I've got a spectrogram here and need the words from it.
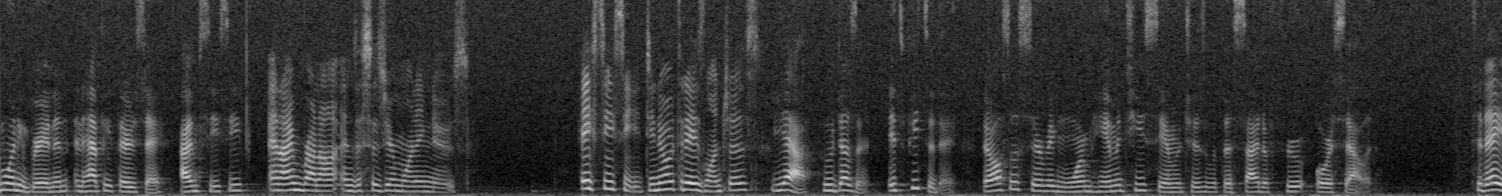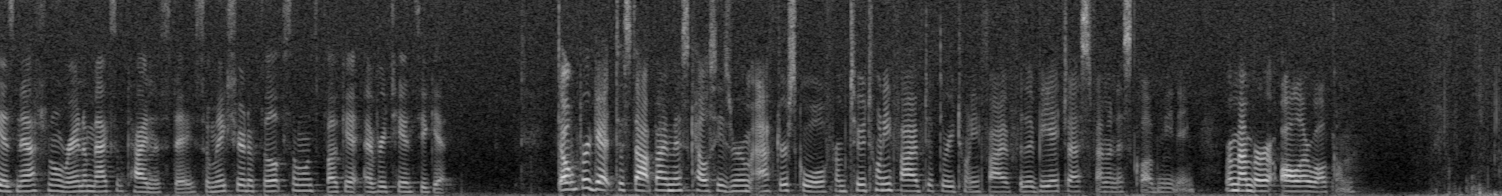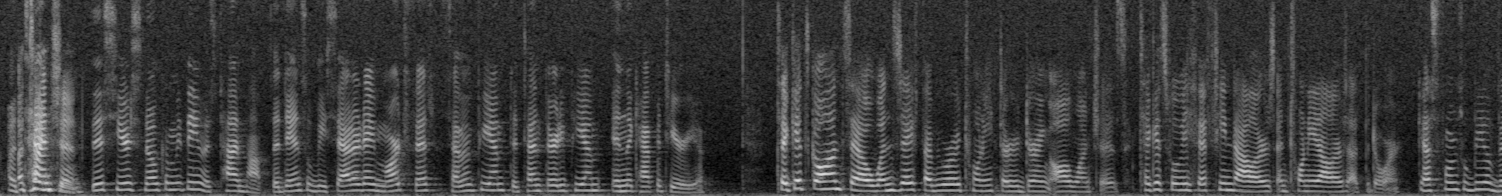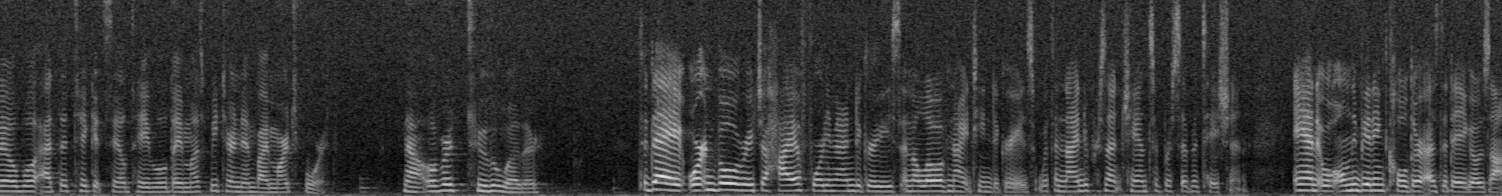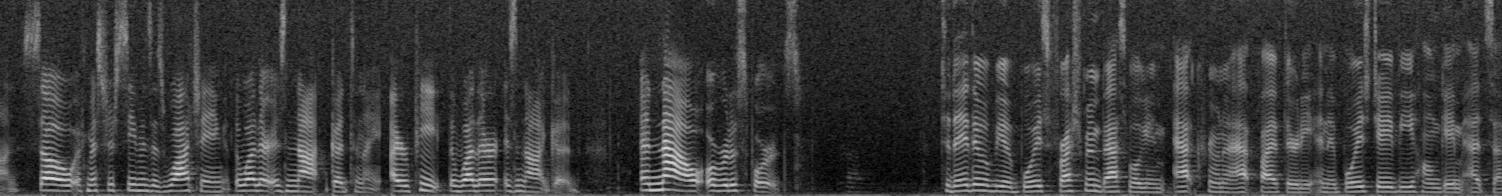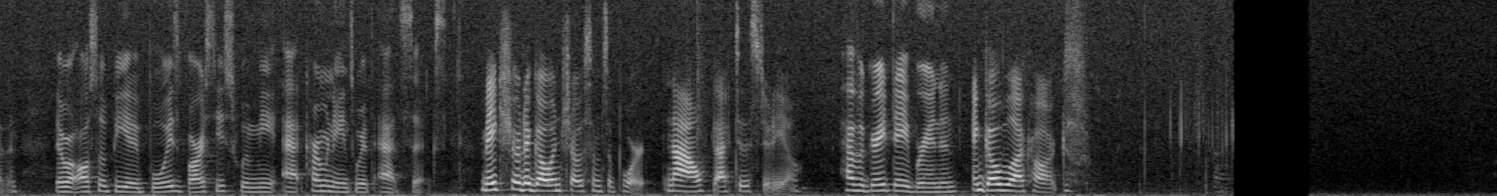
morning, Brandon, and happy Thursday. I'm Cece. And I'm Brenna, and this is your morning news. Hey Cece, do you know what today's lunch is? Yeah, who doesn't? It's pizza day. They're also serving warm ham and cheese sandwiches with a side of fruit or salad. Today is National Random Acts of Kindness Day, so make sure to fill up someone's bucket every chance you get. Don't forget to stop by Miss Kelsey's room after school from 225 to 325 for the BHS Feminist Club meeting. Remember, all are welcome. Attention! This year's snow Snowcoming theme is Time Hop. The dance will be Saturday, March 5th, 7 p.m. to 10.30 p.m. in the cafeteria. Tickets go on sale Wednesday, February 23rd during all lunches. Tickets will be $15 and $20 at the door. Guest forms will be available at the ticket sale table. They must be turned in by March 4th. Now over to the weather. Today, Ortonville will reach a high of 49 degrees and a low of 19 degrees with a 90% chance of precipitation. And it will only be getting colder as the day goes on. So, if Mr. Stevens is watching, the weather is not good tonight. I repeat, the weather is not good. And now, over to sports. Today there will be a boys freshman basketball game at Corunna at 5.30 and a boys JV home game at 7. There will also be a boys varsity swim meet at Carman Ainsworth at 6. Make sure to go and show some support. Now, back to the studio. Have a great day, Brandon. And go Blackhawks.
